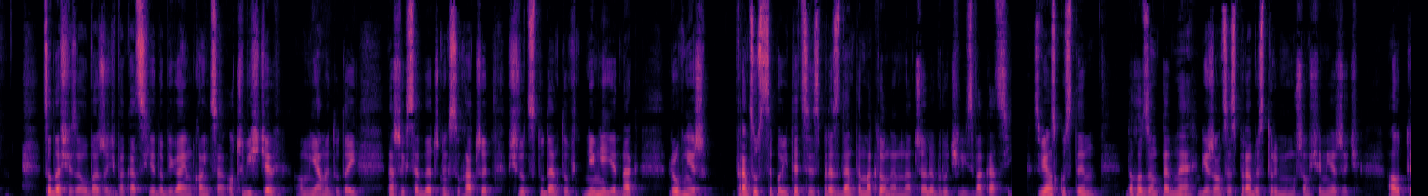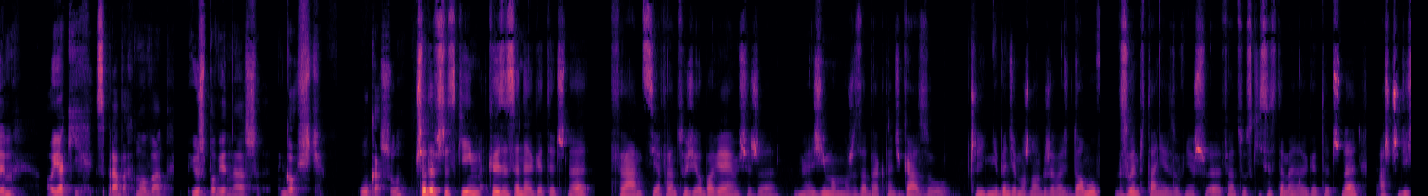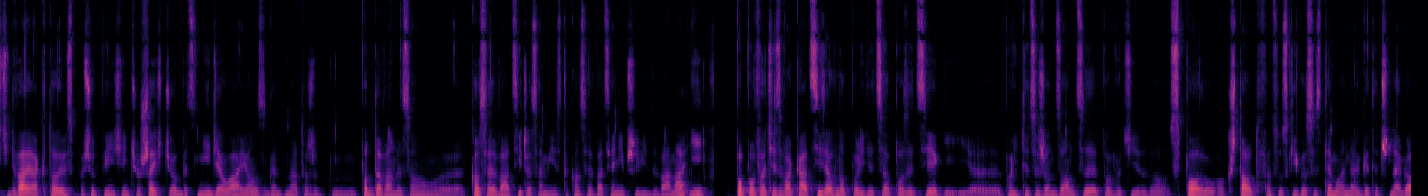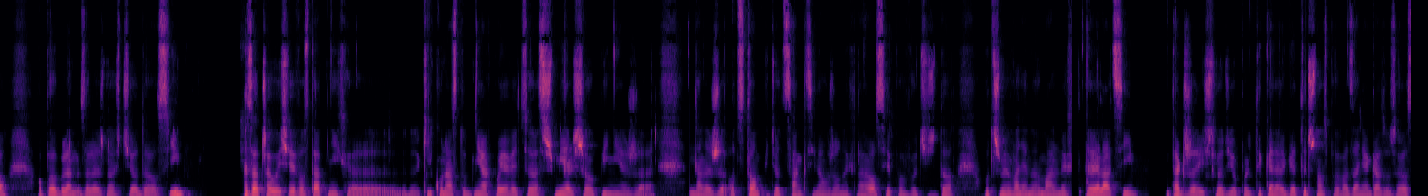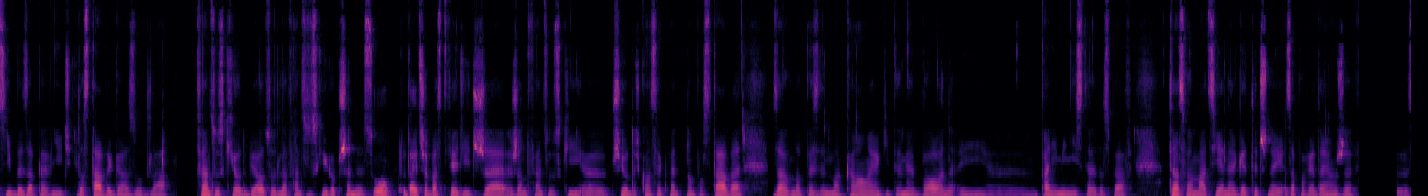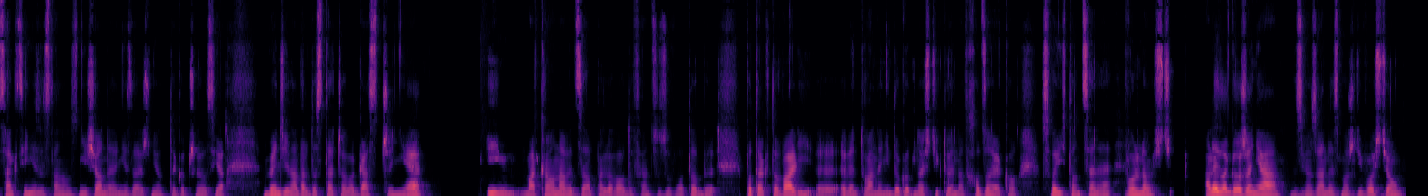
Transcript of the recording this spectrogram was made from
co da się zauważyć, wakacje dobiegają końca. Oczywiście omijamy tutaj naszych serdecznych słuchaczy wśród studentów. Niemniej jednak również francuscy politycy z prezydentem Macronem na czele wrócili z wakacji. W związku z tym dochodzą pewne bieżące sprawy, z którymi muszą się mierzyć. A o tym, o jakich sprawach mowa, już powie nasz gość. Łukaszu. Przede wszystkim kryzys energetyczny. Francja, Francuzi obawiają się, że zimą może zabraknąć gazu czyli nie będzie można ogrzewać domów. W złym stanie jest również e, francuski system energetyczny. Aż 32 reaktory spośród 56 obecnie nie działają, ze względu na to, że mm, poddawane są e, konserwacji. Czasami jest to konserwacja nieprzewidywana i po powrocie z wakacji zarówno politycy opozycji, jak i e, politycy rządzący powrócili do sporu o kształt francuskiego systemu energetycznego, o problem zależności od Rosji zaczęły się w ostatnich e, kilkunastu dniach pojawiać coraz śmielsze opinie, że należy odstąpić od sankcji nałożonych na Rosję, powrócić do utrzymywania normalnych relacji Także jeśli chodzi o politykę energetyczną, sprowadzania gazu z Rosji, by zapewnić dostawy gazu dla francuskich odbiorców, dla francuskiego przemysłu. Tutaj trzeba stwierdzić, że rząd francuski e, przyjął dość konsekwentną postawę. Zarówno prezydent Macron, jak i premier Born i e, pani minister do spraw transformacji energetycznej zapowiadają, że sankcje nie zostaną zniesione, niezależnie od tego, czy Rosja będzie nadal dostarczała gaz, czy nie. I Macron nawet zaapelował do Francuzów o to, by potraktowali e, ewentualne niedogodności, które nadchodzą, jako swoistą cenę wolności. Ale zagrożenia związane z możliwością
